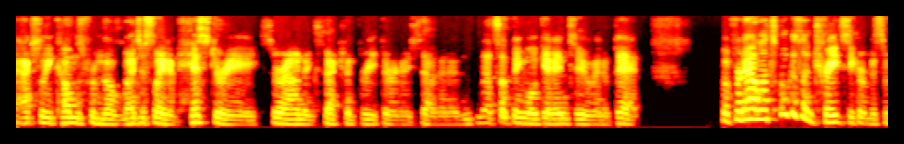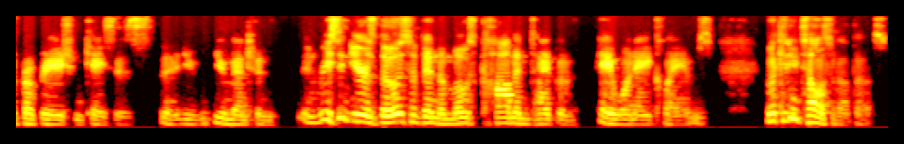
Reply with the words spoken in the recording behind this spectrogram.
actually comes from the legislative history surrounding Section 337, and that's something we'll get into in a bit. But for now, let's focus on trade secret misappropriation cases that you, you mentioned. In recent years, those have been the most common type of A1A claims. What can you tell us about those?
